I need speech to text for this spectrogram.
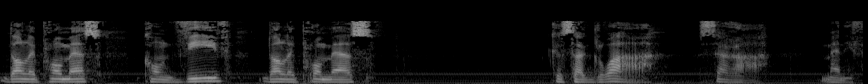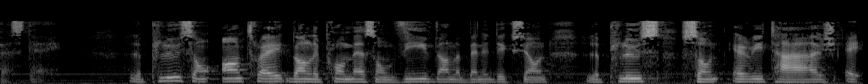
dans les promesses, qu'on vive dans les promesses, que sa gloire sera manifestée le plus on entre dans les promesses, on vit dans la bénédiction, le plus son héritage est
